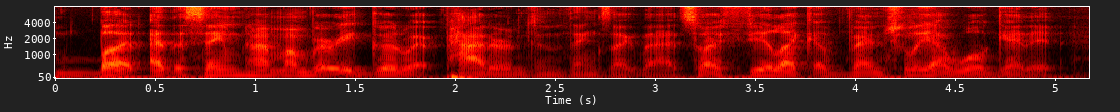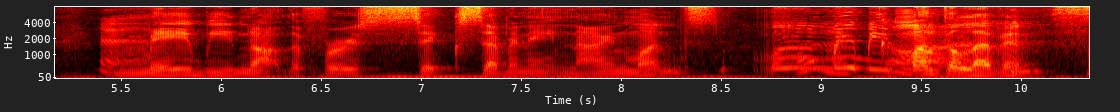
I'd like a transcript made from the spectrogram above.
But at the same time, I'm very good with patterns and things like that. So I feel like eventually I will get it. Maybe not the first six, seven, eight, nine months. Well, Oh maybe God. month 11.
